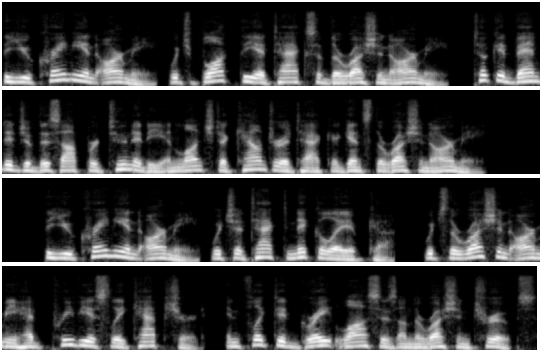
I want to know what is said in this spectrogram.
The Ukrainian army, which blocked the attacks of the Russian army, took advantage of this opportunity and launched a counterattack against the Russian army. The Ukrainian army, which attacked Nikolaevka, which the Russian army had previously captured, inflicted great losses on the Russian troops.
